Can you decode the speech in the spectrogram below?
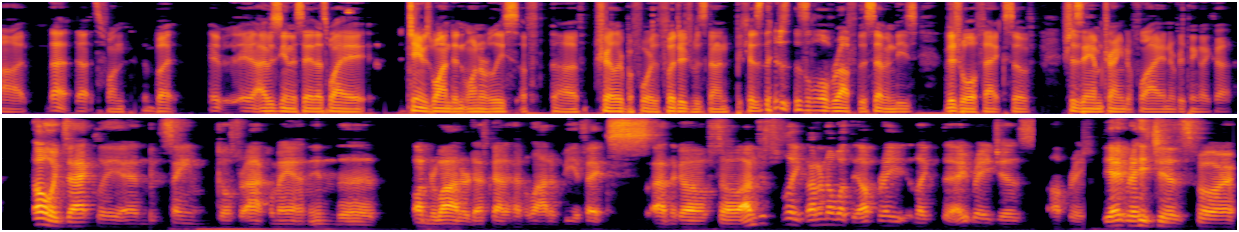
Uh, that that's fun. But it, it, I was gonna say that's why James Wan didn't want to release a uh, trailer before the footage was done because there's, there's a little rough the '70s visual effects of Shazam trying to fly and everything like that. Oh, exactly, and the same goes for Aquaman in the underwater. That's got to have a lot of VFX on the go. So I'm just like, I don't know what the outrage, like the outrage is. Outrage. The outrage is for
